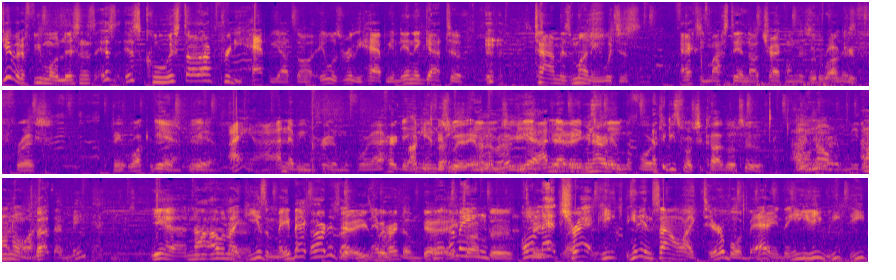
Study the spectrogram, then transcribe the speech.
give it a few more listens. It's it's cool. It started off pretty happy. I thought it was really happy, and then it got to "Time Is Money," which is actually my standout track on this. With on Rockie this- Fresh. I think Rockie Yeah, Fresh. yeah. yeah. I I never even heard him before. I heard the Rockie MMG. Fresh with I never MMG. Yeah, I never even heard from- him before. I think he's from Chicago too. I don't know. I don't know, but that Maybach music. Yeah, no, I was like, Yeah. he's a Maybach artist. Yeah, I he's never heard of him. yeah, but I mean, on that track, he he didn't sound like terrible or bad or anything. He he he he,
